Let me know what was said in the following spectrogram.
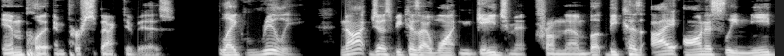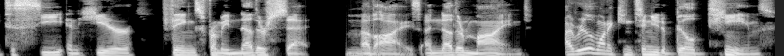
input and perspective is. Like, really, not just because I want engagement from them, but because I honestly need to see and hear things from another set mm. of eyes, another mind. I really want to continue to build teams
